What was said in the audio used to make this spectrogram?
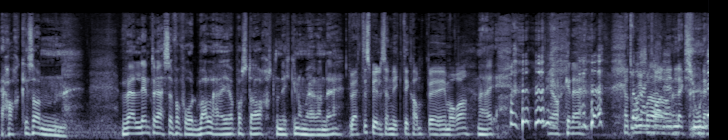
Jeg har ikke sånn veldig interesse for fotball. Heier på Start, men ikke noe mer enn det. Du vet det spilles en viktig kamp i morgen? Nei, jeg har ikke det. Jeg tror vi må ta en liten leksjon Men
